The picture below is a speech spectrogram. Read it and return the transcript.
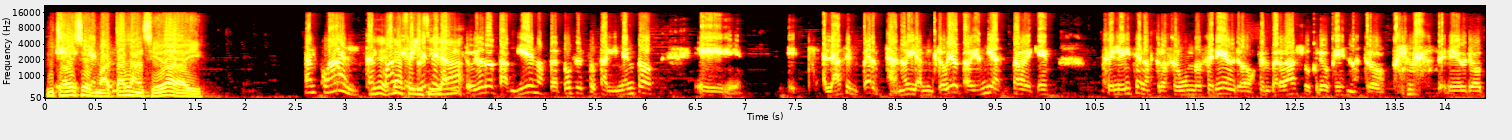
Muchas Eh, veces matás la ansiedad ahí. Tal cual, tal La- cual. la felicidad- La microbiota también, o sea, todos estos alimentos eh, eh, la hacen percha, ¿no? Y la microbiota hoy en día sabe que es- se le dice nuestro segundo cerebro. En verdad, yo creo que es nuestro primer cerebro.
